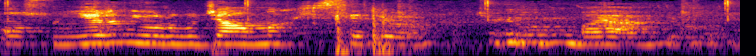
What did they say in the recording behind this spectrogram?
olsun. Yarın yorulacağımı hissediyorum. Çünkü bugün bayağı bir yoruldum.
